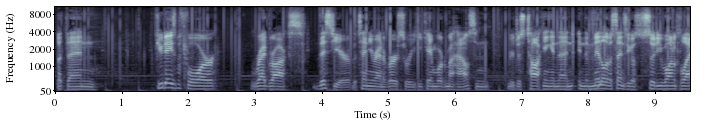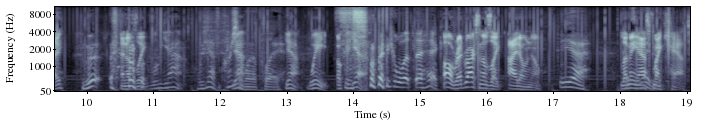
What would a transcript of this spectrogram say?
but then a few days before Red Rocks this year, the 10 year anniversary, he came over to my house and we were just talking. And then in the middle of a sentence, he goes, So do you want to play? Well, And I was like, Well, yeah. yeah, of course I Yeah. want to play. Yeah. Wait. Okay. Yeah. like what the heck? Oh, Red Rocks? And I was like, I don't know. Yeah. Let me ask my cat.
